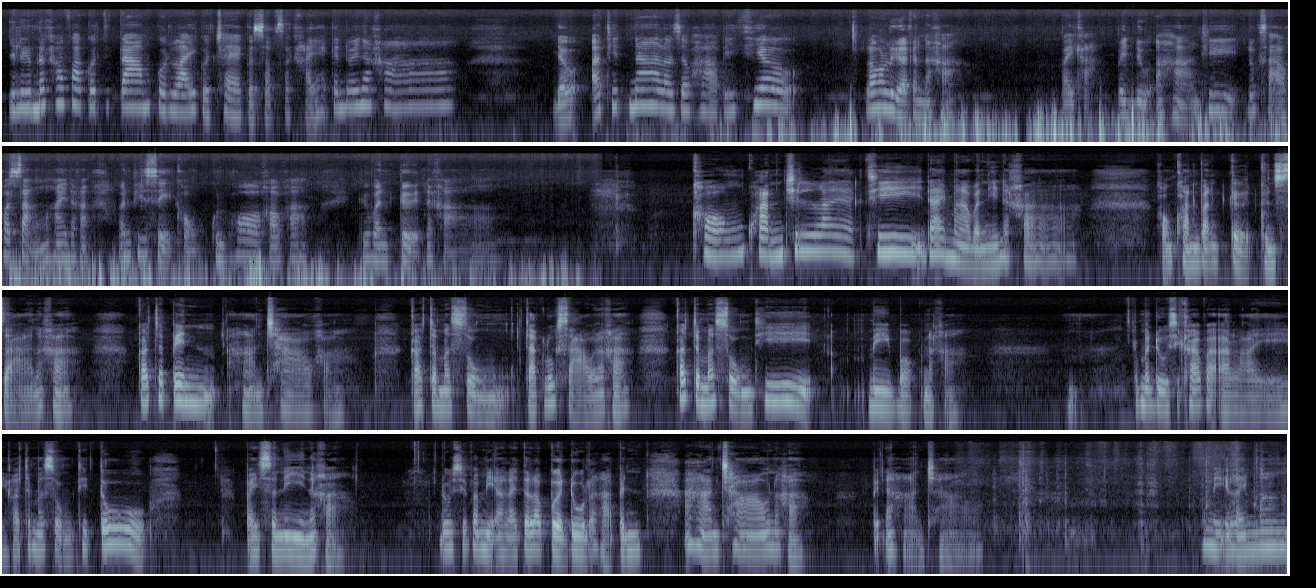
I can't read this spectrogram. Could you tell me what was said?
อย่าลืมนะคะ ฝากกดติดตาม กดไลค์ กดแชร์ กด Subscribe ให้กันด้วยนะคะ เดี๋ยวอาทิตย์หน้าเราจะพาไปเที่ยวล่องเรือกันนะคะ ไปค่ะ ไปดูอาหารที่ลูกสาวเขาสั่งมาให้นะคะ วันพิเศษของคุณพ่อเขาค่ะ คือวันเกิดนะคะ ของขวัญชิ้นแรกที่ได้มาวันนี้นะคะ ของขวัญวันเกิดคุณสานะคะ ก็จะเป็นอาหารเช้าค่ะก็จะมาส่งจากลูกสาวนะคะ ก็จะมาส่งที่ เมย์บอกนะคะ ก็มาดูสิคะว่าอะไร เขาจะมาส่งที่ตู้ไปรษณีย์นะคะ ดูสิว่ามีอะไร แต่เราเปิดดูแล้วค่ะ เป็นอาหารเช้านะคะ เป็นอาหารเช้า มีอะไรมั่ง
